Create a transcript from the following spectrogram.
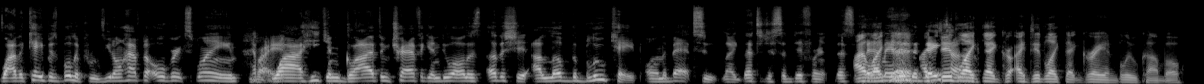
why the cape is bulletproof. You don't have to over explain Right. why he can glide through traffic and do all this other shit. I love the blue cape on the bat suit. Like that's just a different. That's I like Batman that. I did like that. I did like that gray and blue combo.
